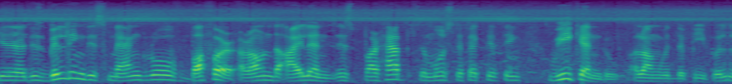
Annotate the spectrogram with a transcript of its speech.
this building this mangrove buffer around the island is perhaps the most effective thing we can do along with the people.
